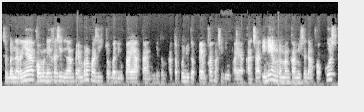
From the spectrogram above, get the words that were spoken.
Sebenarnya komunikasi dengan pemprov masih coba diupayakan gitu, ataupun juga pemkot masih diupayakan. Saat ini yang memang kami sedang fokus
